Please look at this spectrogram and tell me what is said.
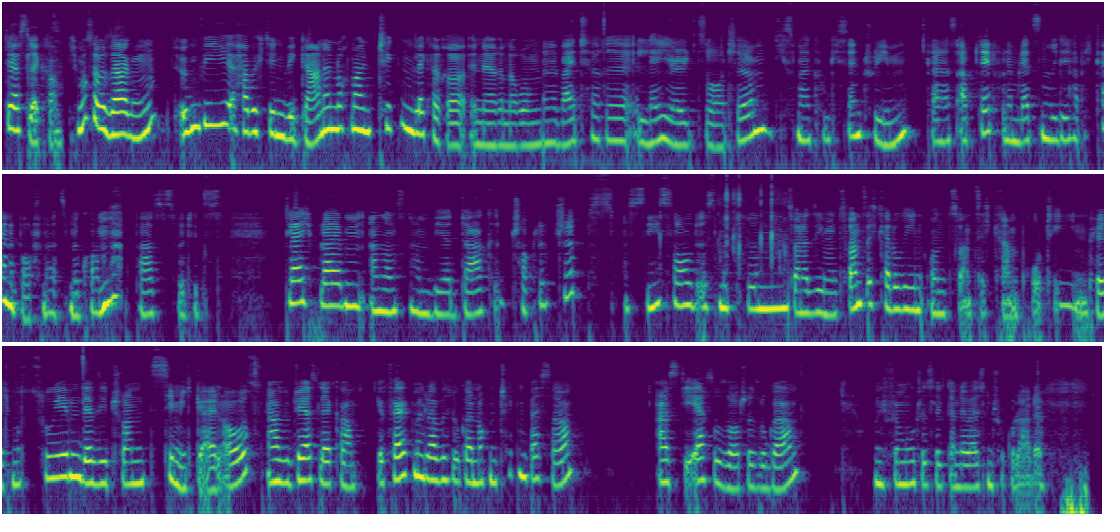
der ist lecker. Ich muss aber sagen, irgendwie habe ich den veganen noch mal einen Ticken leckerer in Erinnerung. Eine weitere Layered-Sorte. Diesmal Cookies and Cream. Kleines Update. Von dem letzten Riegel habe ich keine Bauchschmerzen bekommen. Basis wird jetzt gleich bleiben. Ansonsten haben wir Dark Chocolate Chips. Sea Salt ist mit drin. 227 Kalorien und 20 Gramm Protein. Okay, ich muss zugeben, der sieht schon ziemlich geil aus. Also der ist lecker. Gefällt mir, glaube ich, sogar noch einen Ticken besser als die erste Sorte sogar. Und ich vermute, es liegt an der weißen Schokolade.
